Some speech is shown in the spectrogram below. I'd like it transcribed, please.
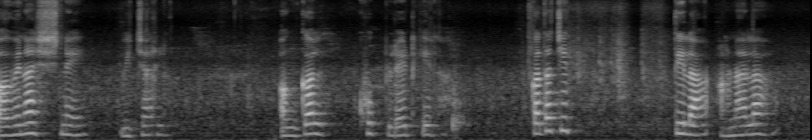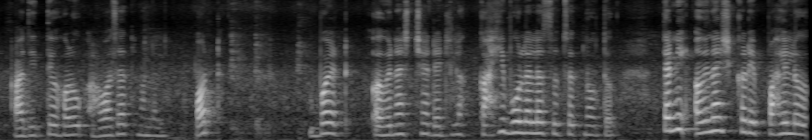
अविनाशने विचारलं. अंकल खूप लेट केला कदाचित तिला आणायला आदित्य हळू आवाजात म्हणाला वॉट बट अविनाशच्या डॅडीला काही बोलायला सुचत नव्हतं. त्यांनी अविनाशकडे पाहिलं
